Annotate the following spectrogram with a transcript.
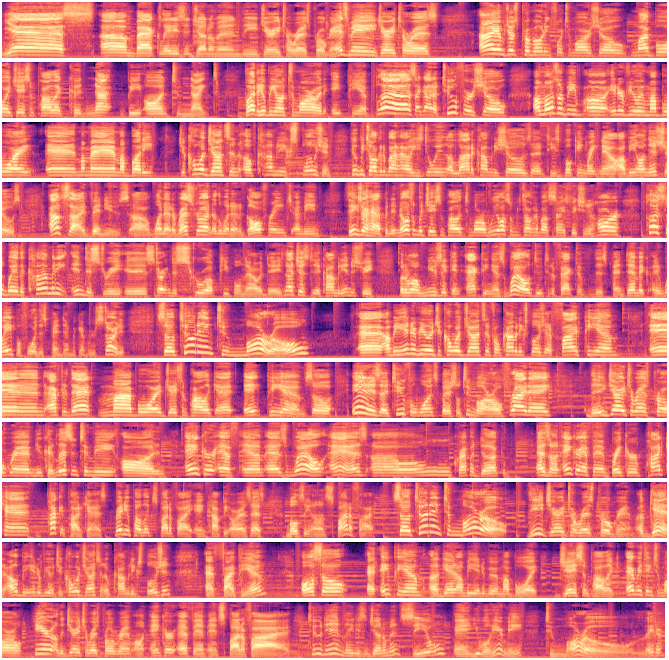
Yes, I'm back, ladies and gentlemen. The Jerry Torres program. It's me, Jerry Torres. I am just promoting for tomorrow's show. My boy Jason Pollock could not be on tonight, but he'll be on tomorrow at 8 p.m. Plus, I got a two-for show. I'm also be uh, interviewing my boy and my man, my buddy, Jeconiah Johnson of Comedy Explosion. He'll be talking about how he's doing a lot of comedy shows that he's booking right now. I'll be on this shows outside venues, uh, one at a restaurant, another one at a golf range. I mean, things are happening. And also with Jason Pollock tomorrow, we also be talking about science fiction and horror, plus the way the comedy industry is starting to screw up people nowadays. Not just the comedy industry, but along music and acting as well, due to the fact of this pandemic and way before this pandemic ever started. So tune in tomorrow. Uh, I'll be interviewing Jeconiah Johnson from Comedy Explosion at 5 p.m. And after that, my boy Jason Pollock at 8 p.m. So it is a two for one special tomorrow, Friday. The Jerry Torres program. You can listen to me on Anchor FM as well as oh crap a duck as on Anchor FM, Breaker, Podcast, Pocket Podcast, Radio Public, Spotify, and Copy RSS, mostly on Spotify. So tune in tomorrow, the Jerry Torres program. Again, I'll be interviewing Jeconiah Johnson of Comedy Explosion at 5 p.m. Also, at 8 p.m., again, I'll be interviewing my boy Jason Pollock. Everything tomorrow here on the Jerry Torres program on Anchor, FM, and Spotify. Tune in, ladies and gentlemen. See you, and you will hear me tomorrow. Later.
